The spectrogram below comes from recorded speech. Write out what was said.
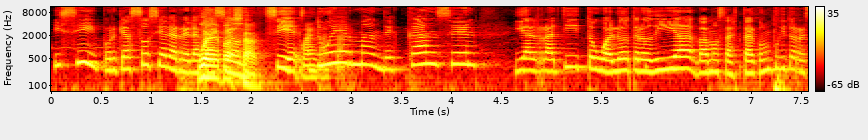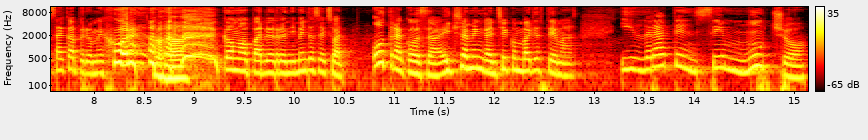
Y sí, porque asocia la Puede relajación. pasar. Sí, es, Puede pasar. duerman, descansen. Y al ratito o al otro día vamos a estar con un poquito de resaca, pero mejor como para el rendimiento sexual. Otra cosa, y ya me enganché con varios temas. Hidrátense mucho,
